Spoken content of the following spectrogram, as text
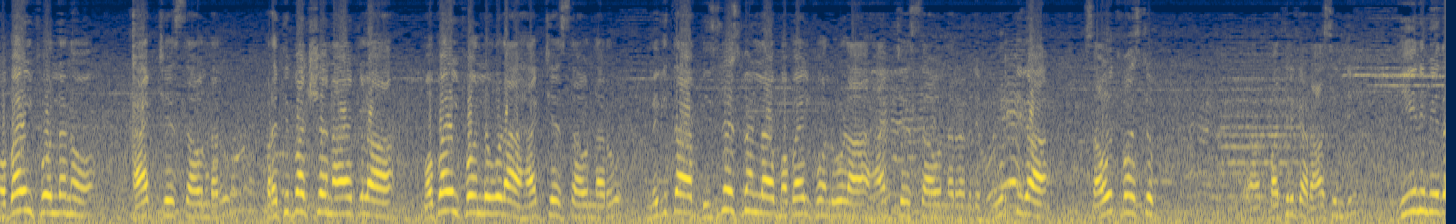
మొబైల్ ఫోన్లను హ్యాక్ చేస్తూ ఉన్నారు. ప్రతిపక్ష నాయకుల మొబైల్ ఫోన్లు కూడా హ్యాక్ చేస్తూ ఉన్నారు. మిగతా బిజినెస్ మెన్ల మొబైల్ ఫోన్లు కూడా హ్యాక్ చేస్తూ ఉన్నారు అనేది పూర్తిగా సౌత్ ఫస్ట్ పత్రిక రాసింది. దీని మీద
